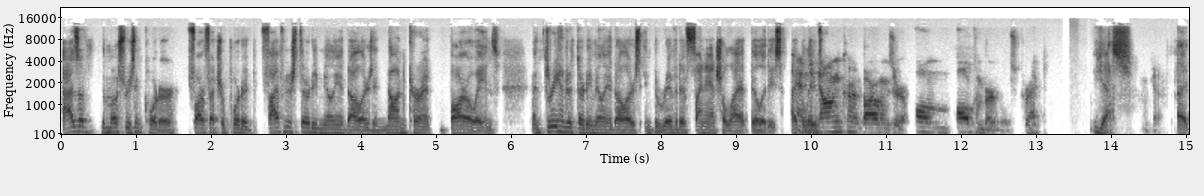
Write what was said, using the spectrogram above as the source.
as of the most recent quarter, Farfetch reported $530 million in non current borrowings and $330 million in derivative financial liabilities. I and believe the non current borrowings are all, all convertibles, correct? Yes. Okay. Uh,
